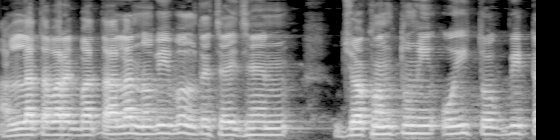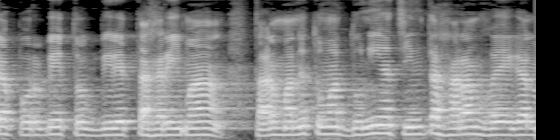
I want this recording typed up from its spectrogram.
আল্লাহ তাবারক বা তাআলা নবী বলতে চাইছেন, যখন তুমি ওই তকবিরটা পড়বে, তকবিরে তাহারিমা, তার মানে তোমার দুনিয়া চিন্তা হারাম হয়ে গেল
